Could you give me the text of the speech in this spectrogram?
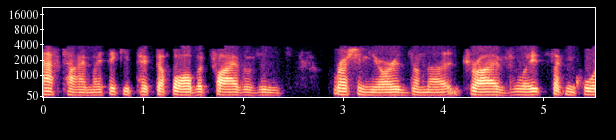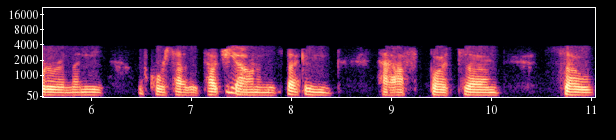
halftime. I think he picked up all but five of his rushing yards on the drive late second quarter, and then he, of course, had a touchdown yeah. in the second half. But um, so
